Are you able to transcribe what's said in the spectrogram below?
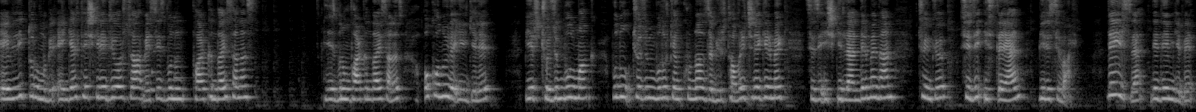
evlilik durumu bir engel teşkil ediyorsa ve siz bunun farkındaysanız siz bunun farkındaysanız o konuyla ilgili bir çözüm bulmak, bunu çözüm bulurken kurnazca bir tavır içine girmek, sizi işkillendirmeden çünkü sizi isteyen birisi var. Değilse dediğim gibi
